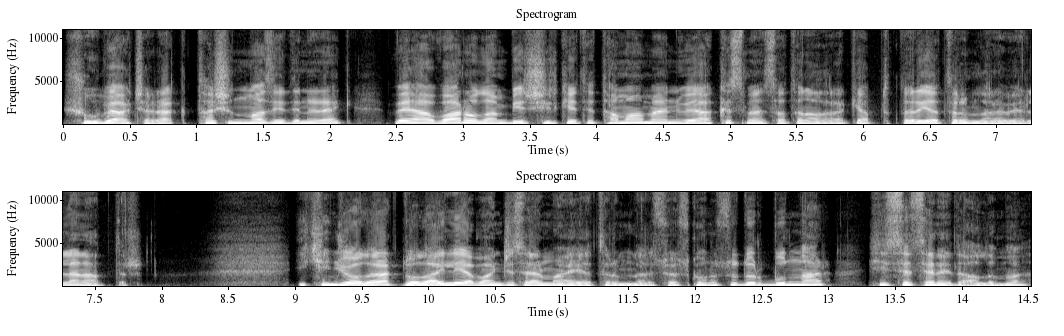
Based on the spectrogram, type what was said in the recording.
şube açarak, taşınmaz edinerek veya var olan bir şirketi tamamen veya kısmen satın alarak yaptıkları yatırımlara verilen addır. İkinci olarak dolaylı yabancı sermaye yatırımları söz konusudur. Bunlar hisse senedi alımı,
